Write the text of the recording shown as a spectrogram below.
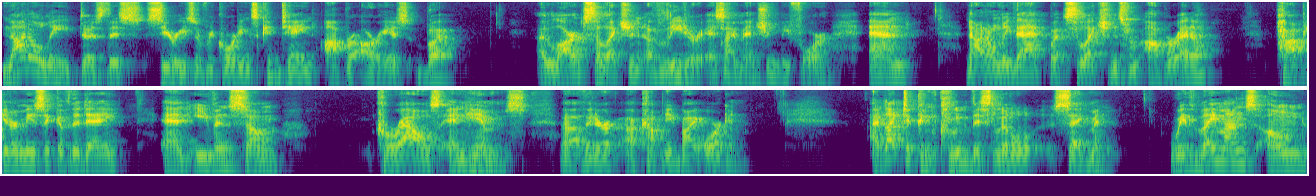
Not only does this series of recordings contain opera arias, but a large selection of lieder, as I mentioned before, and not only that, but selections from operetta, popular music of the day, and even some chorales and hymns uh, that are accompanied by organ. I'd like to conclude this little segment with Lehmann's own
